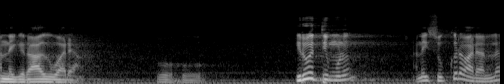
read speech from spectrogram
அன்னைக்கு ராகு வாரான். ஓஹோ. இருபத்தி மூணு அன்னைக்கு சுக்கரம் வாரான்ல.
